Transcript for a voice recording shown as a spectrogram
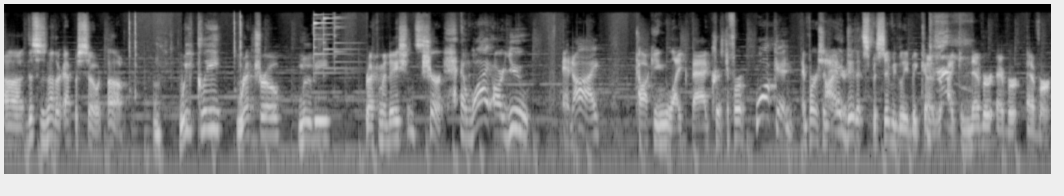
uh, this is another episode of Weekly Retro Movie Recommendations. Sure. And why are you and I talking like bad Christopher Walken in person. I did it specifically because I can never, ever, ever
